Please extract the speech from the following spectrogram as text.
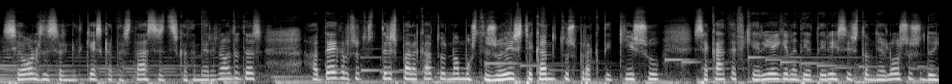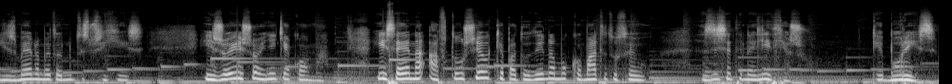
σε όλες τις αρνητικές καταστάσεις της καθημερινότητας, αντέγραψε τους τρεις παρακάτω νόμους της ζωής και κάνε τους πρακτική σου σε κάθε ευκαιρία για να διατηρήσεις το μυαλό σου συντονισμένο με το νου της ψυχής. Η ζωή σου ανήκει ακόμα. Είσαι ένα αυτούσιο και παντοδύναμο κομμάτι του Θεού. Ζήσε την αλήθεια σου. Και μπορείς.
